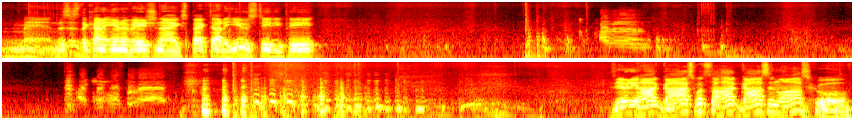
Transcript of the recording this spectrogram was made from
Man, this is the kind of innovation I expect out of you, Stevie P. I mean, I can't help you that. Do you have any hot goss? What's the hot goss in law school?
